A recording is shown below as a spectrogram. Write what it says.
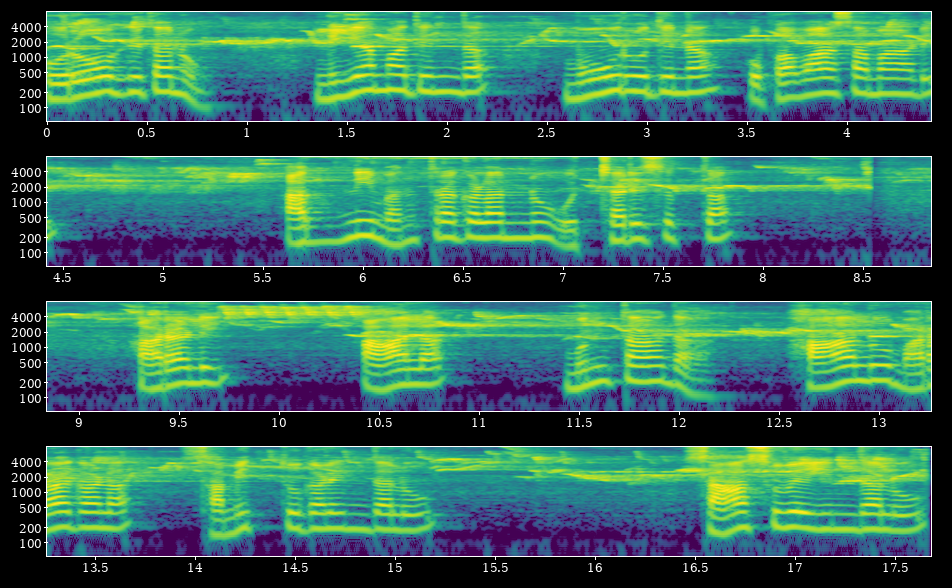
ಪುರೋಹಿತನು ನಿಯಮದಿಂದ ಮೂರು ದಿನ ಉಪವಾಸ ಮಾಡಿ ಅಗ್ನಿ ಮಂತ್ರಗಳನ್ನು ಉಚ್ಚರಿಸುತ್ತಾ ಅರಳಿ ಆಲ ಮುಂತಾದ ಹಾಲು ಮರಗಳ ಸಮಿತ್ತುಗಳಿಂದಲೂ, ಸಾಸುವೆಯಿಂದಲೂ,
